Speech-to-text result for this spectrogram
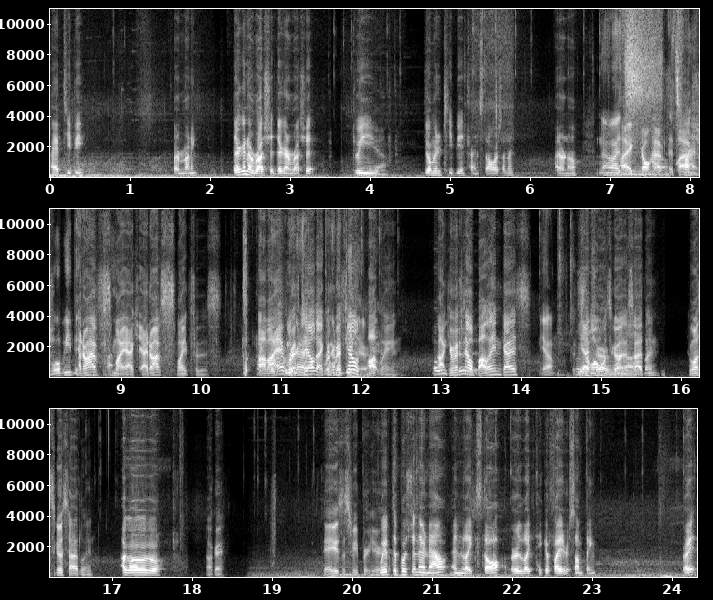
I have TP. But I'm running. They're gonna rush it. They're gonna rush it. Do we? Yeah. Do you want me to TP and try and stall or something? I don't know. No, I it's, I don't have It's flash. fine. We'll be there. I don't have smite, actually. I don't have smite for this. Um, I have We're Rift gonna- I can gonna Rift be bot lane. Oh, I we can Rift could. Tailed bot lane, guys. Yeah. If Yeah, someone sure, wants to go why in the not? side lane. Who wants to go side lane? I'll go, go, go. Okay. Yeah, use the sweeper here. We have to push in there now and like stall or like take a fight or something. Right?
